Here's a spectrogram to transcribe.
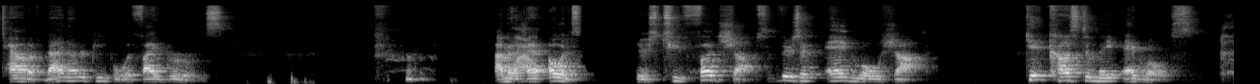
town of 900 people with five breweries. I mean, Wow. oh, it's there's two fudge shops. There's an egg roll shop. Get custom made egg rolls.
